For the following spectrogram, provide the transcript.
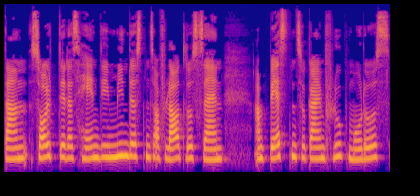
dann sollte das Handy mindestens auf lautlos sein, am besten sogar im Flugmodus.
